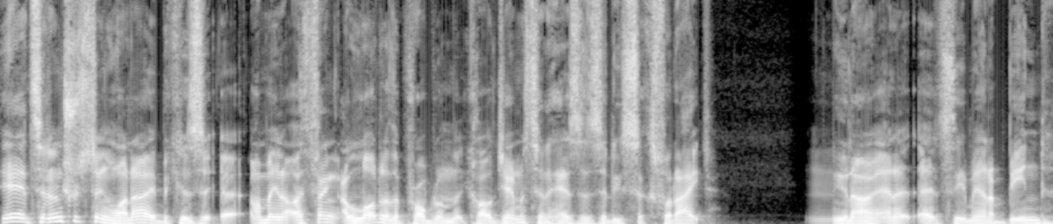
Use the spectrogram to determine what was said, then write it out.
Yeah, it's an interesting one, eh? Because uh, I mean, I think a lot of the problem that Kyle Jamieson has is that he's six foot eight. You know, and it, it's the amount of bend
